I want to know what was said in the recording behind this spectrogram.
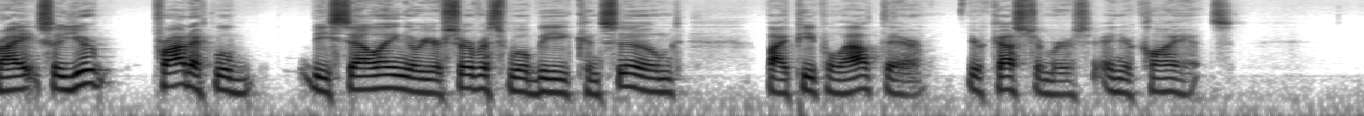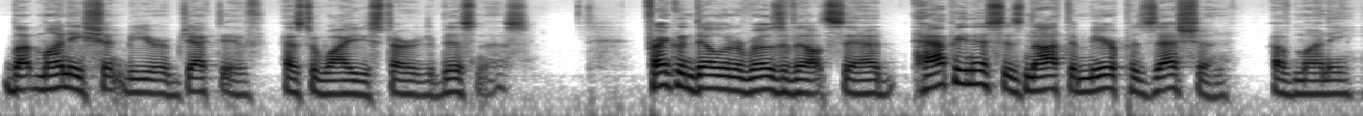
right? So your product will be selling or your service will be consumed by people out there, your customers and your clients. But money shouldn't be your objective as to why you started a business. Franklin Delano Roosevelt said, Happiness is not the mere possession of money,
